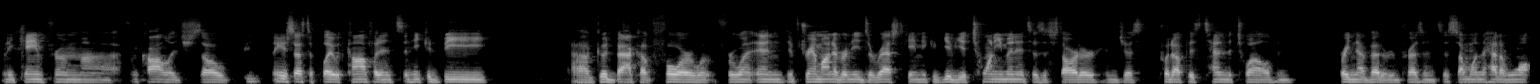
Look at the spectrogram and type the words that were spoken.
when he came from uh, from college. So I think he just has to play with confidence, and he could be a good backup for for when. And if Draymond ever needs a rest game, he could give you 20 minutes as a starter and just put up his 10 to 12 and bring that veteran presence as someone that had a long,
